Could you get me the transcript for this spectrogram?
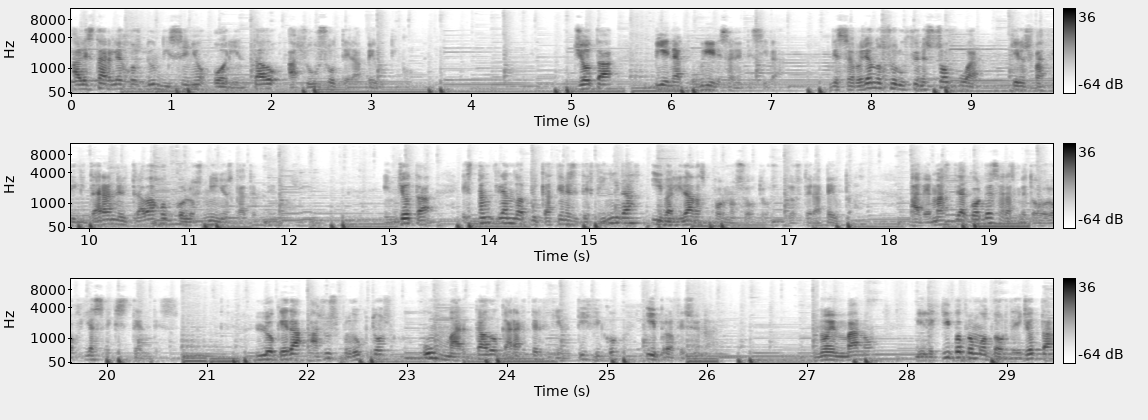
al estar lejos de un diseño orientado a su uso terapéutico. Jota viene a cubrir esa necesidad, desarrollando soluciones software que nos facilitarán el trabajo con los niños que atendemos. En Jota están creando aplicaciones definidas y validadas por nosotros, los terapeutas, además de acordes a las metodologías existentes, lo que da a sus productos un marcado carácter científico y profesional. No en vano, el equipo promotor de Jota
